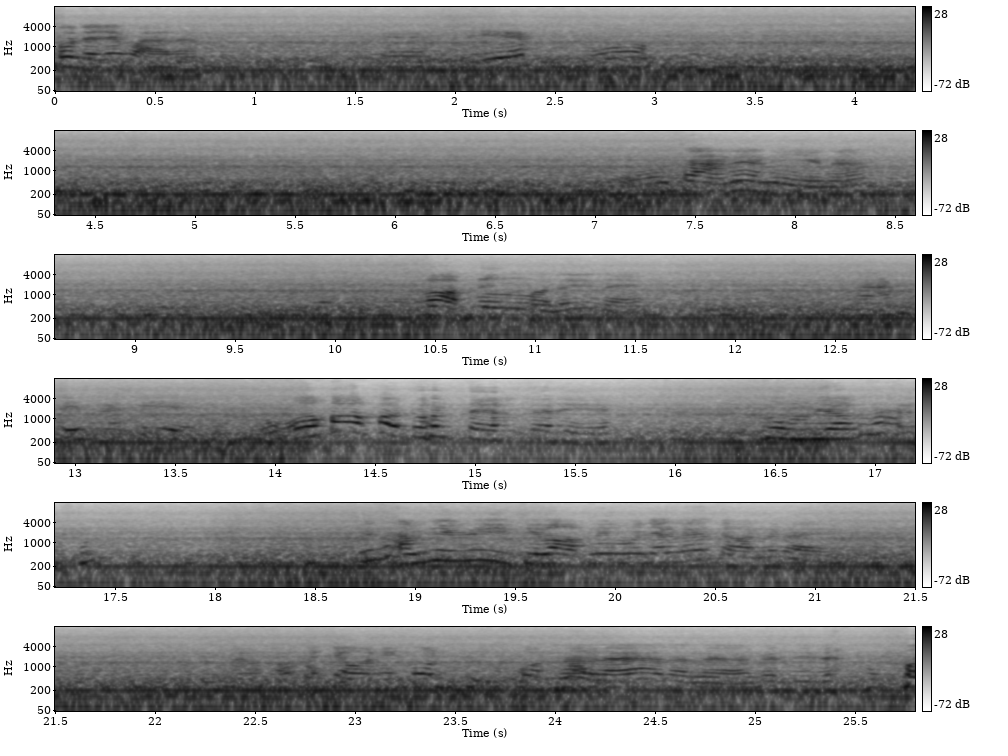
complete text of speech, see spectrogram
ต้นจะจังหวะนะ เย็บโอ้โหสร้างแน่นี่นะ รอบหนึ่งหมดเลยที่ไหนสามสิบนาทีโอ้โหโดนเติมตัวนี้กลุ่มเดียวกันคือทำที่นี่สี่รอบหนึ่งมันยังเล่นจอนเลยเขากระจอในก้นถึงก้นนั่นแหละนั่นแหละก็ดีนะพอ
